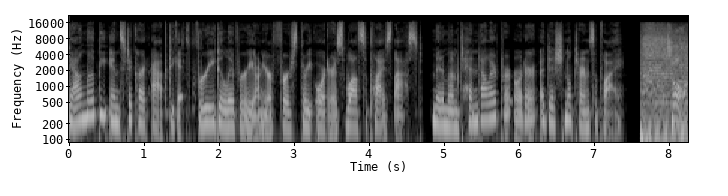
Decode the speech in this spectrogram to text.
Download the Instacart app to get free delivery on your first three orders while supplies last. Minimum $10 per order, additional term supply. Talk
